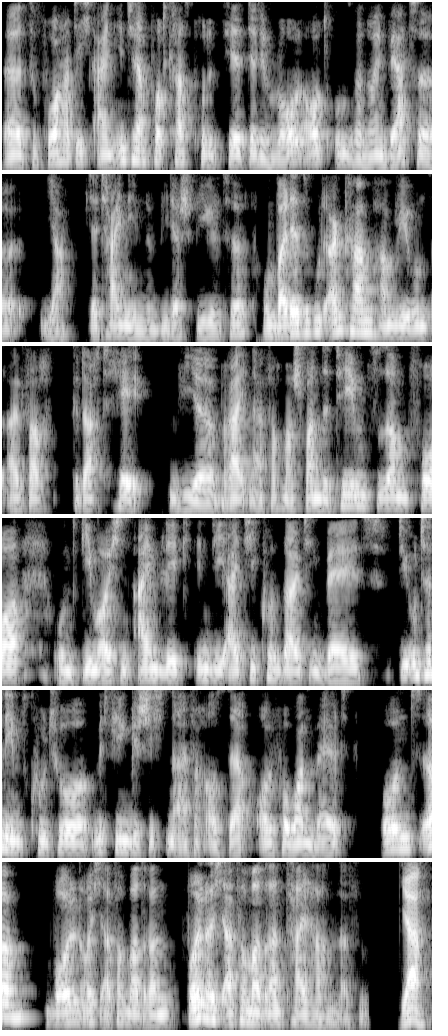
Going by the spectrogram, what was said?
Äh, zuvor hatte ich einen internen Podcast produziert, der den Rollout unserer neuen Werte, ja, der Teilnehmenden widerspiegelte. Und weil der so gut ankam, haben wir uns einfach gedacht, hey, wir bereiten einfach mal spannende Themen zusammen vor und geben euch einen Einblick in die IT-Consulting-Welt, die Unternehmenskultur mit vielen Geschichten einfach aus der All-for-One-Welt und ja, wollen euch einfach mal dran, wollen euch einfach mal dran teilhaben lassen. Ja,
